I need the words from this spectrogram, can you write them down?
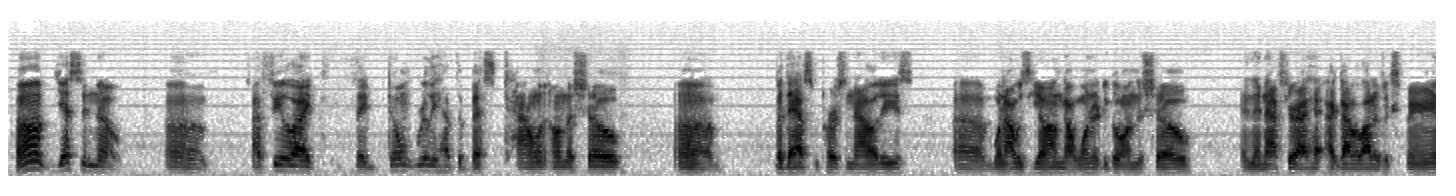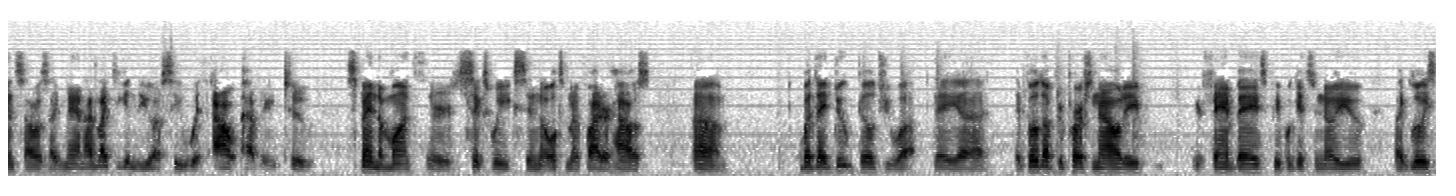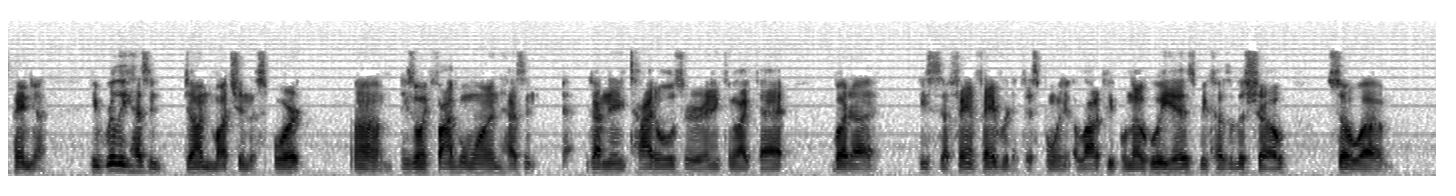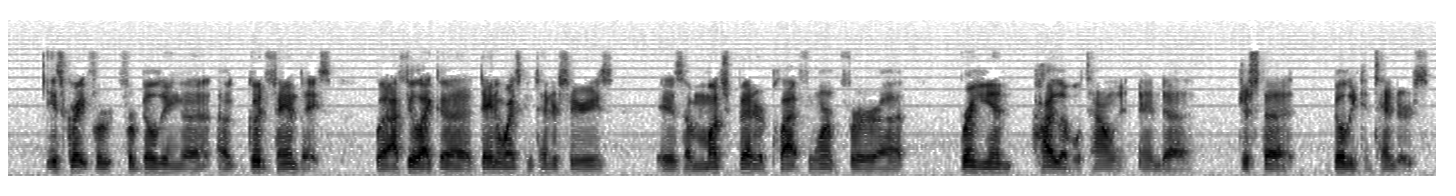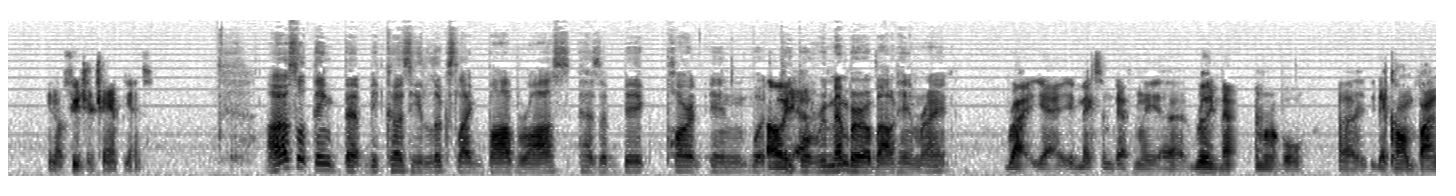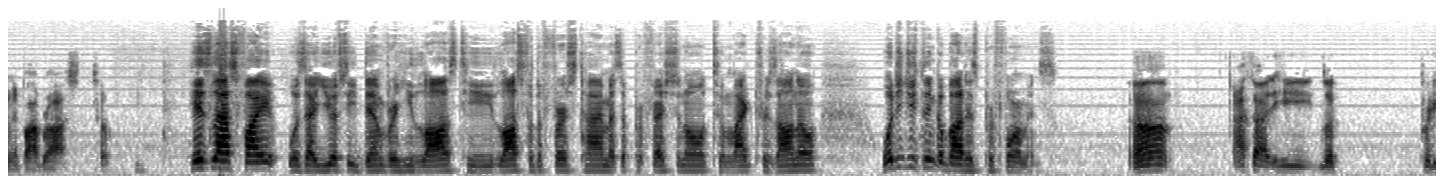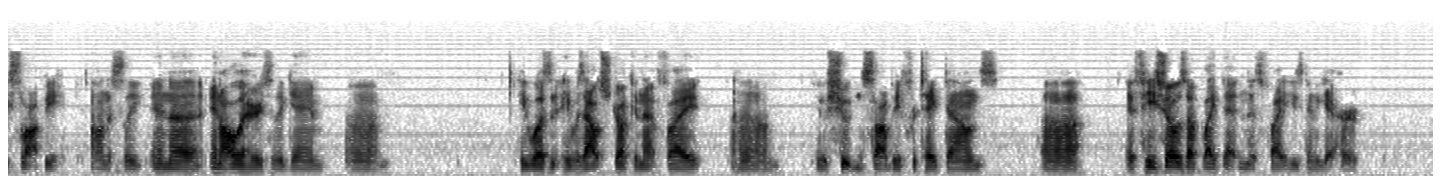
Um, yes and no. Um, I feel like they don't really have the best talent on the show, um, but they have some personalities. Um, when I was young, I wanted to go on the show, and then after I, ha- I got a lot of experience, I was like, man, I'd like to get in the UFC without having to spend a month or six weeks in the Ultimate Fighter house. Um, but they do build you up. They uh, they build up your personality, your fan base. People get to know you. Like Luis Pena, he really hasn't done much in the sport. Um, he's only five and one, hasn't gotten any titles or anything like that. But uh, he's a fan favorite at this point. A lot of people know who he is because of the show. So um, it's great for for building a, a, good fan base. But I feel like uh, Dana White's Contender Series is a much better platform for uh, bringing in high level talent and uh, just uh, building contenders, you know, future champions. I also think that because he looks like Bob Ross has a big part in what Oh, people yeah. remember about him, right? Right? Yeah, it makes him definitely uh, really memorable. Uh, they call him Violent Bob Ross. So His last fight was at UFC Denver. He lost. He lost for the first time as a professional to Mike Trizano. What did you think about his performance? Um, I thought he looked pretty sloppy, honestly, in uh, in all areas of the game. Um, he wasn't. He was outstruck in that fight. Um, he was shooting sloppy for takedowns. Uh, if he shows up like that in this fight, he's going to get hurt,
